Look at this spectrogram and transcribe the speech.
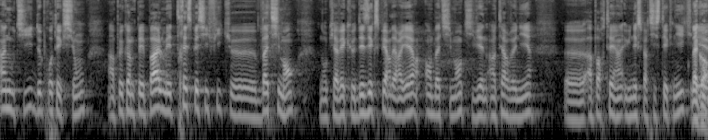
un outil de protection, un peu comme PayPal, mais très spécifique bâtiment, donc avec des experts derrière en bâtiment qui viennent intervenir euh, apporter une expertise technique. D'accord.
